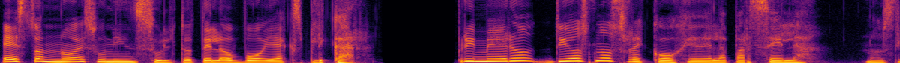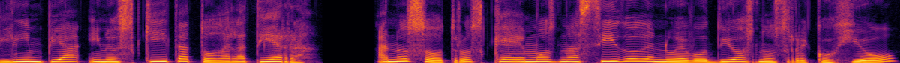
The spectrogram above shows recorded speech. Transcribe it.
Esto no es un insulto, te lo voy a explicar. Primero, Dios nos recoge de la parcela, nos limpia y nos quita toda la tierra. A nosotros que hemos nacido de nuevo, Dios nos recogió,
